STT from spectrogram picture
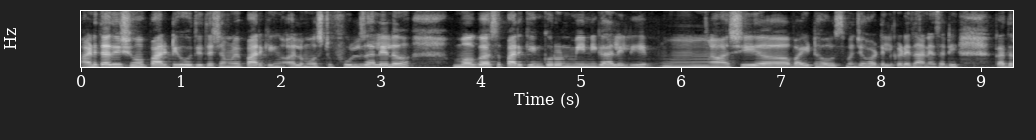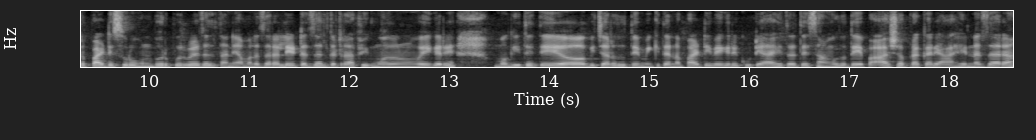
आणि त्या दिवशी मग पार्टी होती त्याच्यामुळे पार्किंग ऑलमोस्ट फुल झालेलं. मग असं पार्किंग करून मी निघालेली. अशी व्हाईट हाऊस म्हणजे हॉटेलकडे जाण्यासाठी. का तर पार्टी सुरू होऊन भरपूर वेळ झाला आणि आम्हाला जरा लेटच झालं ट्रॅफिकमधून वगैरे. मग इथे ते विचारत होते मी की त्यांना पार्टी वगैरे कुठे आहे तर ते सांगत होते अशा प्रकारे आहे नजारा.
